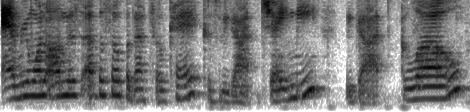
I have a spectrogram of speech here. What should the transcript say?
everyone on this episode, but that's okay because we got Jamie, we got Glow,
